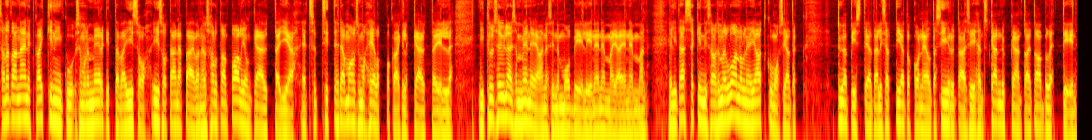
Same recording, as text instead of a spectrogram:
sanotaan näin, että kaikki niin kuin semmoinen merkittävä iso, iso tänä päivänä, jos halutaan paljon käyttäjiä, että sitten tehdään mahdollisimman helppo kaikille käyttäjille, niin kyllä se yleensä menee aina sinne mobiiliin enemmän ja enemmän. Eli tässäkin niin se on semmoinen luonnollinen jatkumo sieltä työpisteeltä, eli sieltä tietokoneelta siirrytään siihen kännykkään tai tablettiin,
